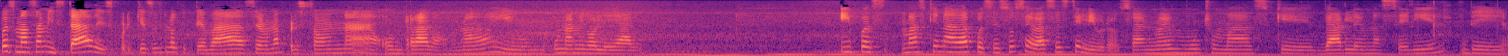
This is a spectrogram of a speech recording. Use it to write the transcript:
pues más amistades, porque eso es lo que te va a hacer una persona honrada, ¿no? Y un, amigo leal. Y pues más que nada, pues eso se basa este libro, o sea, no hay mucho más que darle una serie de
